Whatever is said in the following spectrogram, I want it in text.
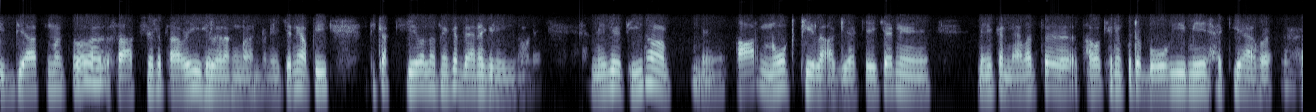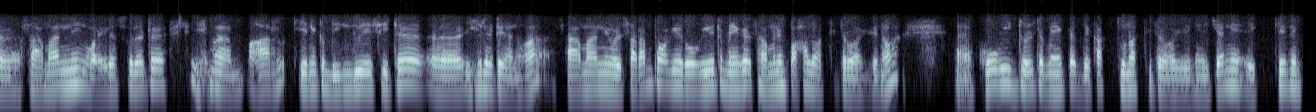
විද්‍යාත්මකව සාක්ෂරතාවය ඉහළ ලංවන්න ඕනේ. ඒ කියන්නේ අපි ටිකක් කියවලා මේක දැනගෙන ඉන්න ඕනේ. මේකේ තියෙනවා මේ ආර් නෝට් කියලා අගයක්. ඒ කියන්නේ මේක නැවත තව කෙනෙකුට බෝවීමේ හැකියාව. සාමාන්‍යයෙන් වෛරස් වලට එහෙම R කියන එක බිඳුවේ සිට ඉහළට යනවා. සාමාන්‍ය ඔය සරම්ප වගේ රෝගයකට මේක සාමාන්‍යයෙන් 15ක් විතර වගේ එනවා. කොවිඩ් වලට මේක දෙකක් තුනක් විතර වගේ එනවා. ඒ කියන්නේ එක්කෙනෙක්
